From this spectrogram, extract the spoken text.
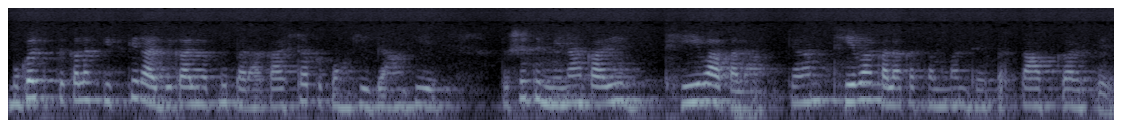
मुगल चित्रकला किसके राज्यकाल में अपनी पराकाष्ठा पर पहुँची, जहाँ की प्रसिद्ध मीनाकारी थेवा कला, क्या नाम? थेवा कला का संबंध है प्रतापगढ़ से।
